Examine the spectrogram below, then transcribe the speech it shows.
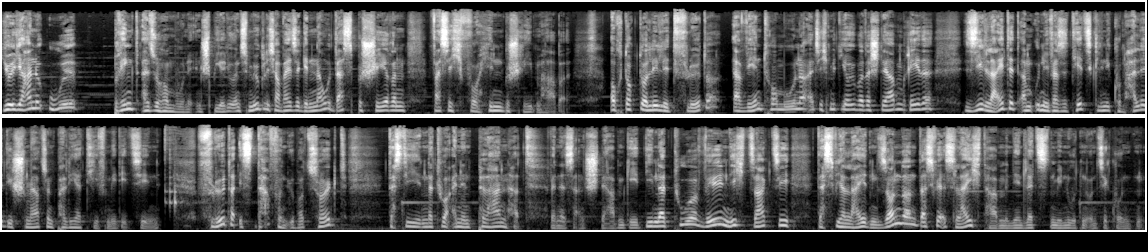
Juliane Uhl bringt also Hormone ins Spiel, die uns möglicherweise genau das bescheren, was ich vorhin beschrieben habe. Auch Dr. Lilith Flöter erwähnt Hormone, als ich mit ihr über das Sterben rede. Sie leitet am Universitätsklinikum Halle die Schmerz- und Palliativmedizin. Flöter ist davon überzeugt, dass die Natur einen Plan hat, wenn es ans Sterben geht. Die Natur will nicht, sagt sie, dass wir leiden, sondern dass wir es leicht haben in den letzten Minuten und Sekunden.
